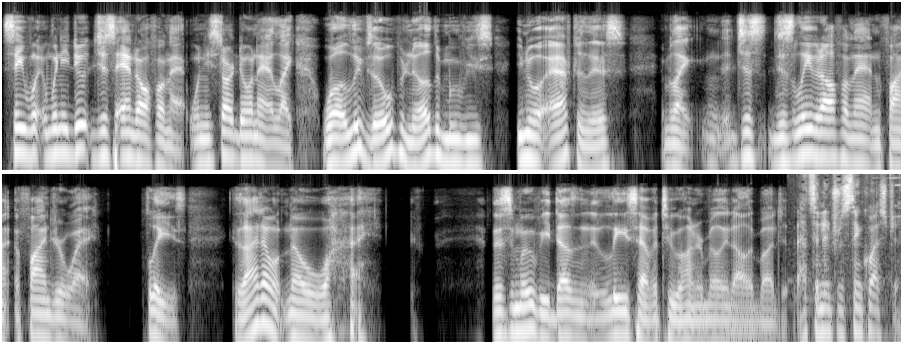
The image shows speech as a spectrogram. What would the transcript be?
see, when, when you do, just end off on that. When you start doing that, like, well, it leaves it open to other movies, you know, after this. I'm like, just just leave it off on that and find find your way, please, because I don't know why this movie doesn't at least have a two hundred million dollar budget. That's an interesting question.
